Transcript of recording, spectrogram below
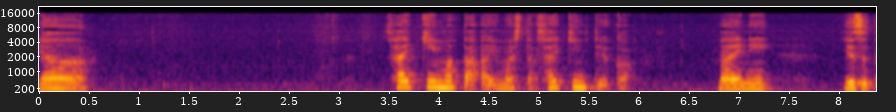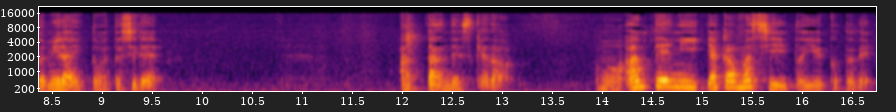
いやー最近また会いました。最近っていうか前にゆずと未来と私で会ったんですけどもう安定にやかましいということで。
